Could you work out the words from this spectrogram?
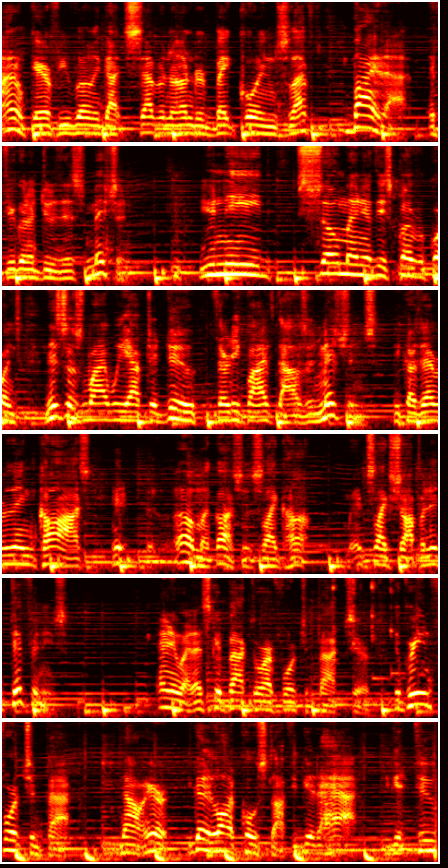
I don't care if you've only got 700 bait coins left. Buy that if you're going to do this mission. You need so many of these clover coins. This is why we have to do 35,000 missions because everything costs. It, oh my gosh, it's like huh? It's like shopping at Tiffany's. Anyway, let's get back to our fortune packs here. The green fortune pack. Now here, you get a lot of cool stuff. You get a hat. You get two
